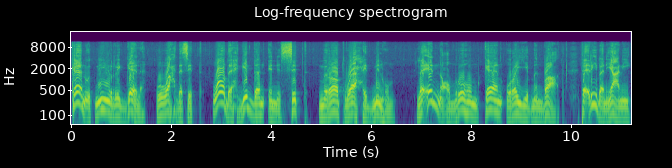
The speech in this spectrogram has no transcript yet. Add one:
كانوا اتنين رجالة وواحدة ست. واضح جدا إن الست مرات واحد منهم لأن عمرهم كان قريب من بعض تقريبا يعني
